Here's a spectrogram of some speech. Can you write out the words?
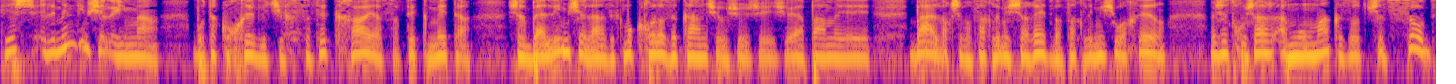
כי יש אלמנטים של אימה באותה כוכבת שהיא ספק חיה, ספק מתה, שהבעלים שלה זה כמו כחול הזקן ש- ש- ש- שהיה פעם אה, בעל ועכשיו הפך למשרת והפך למישהו אחר. ויש תחושה עמומה כזאת של סוד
